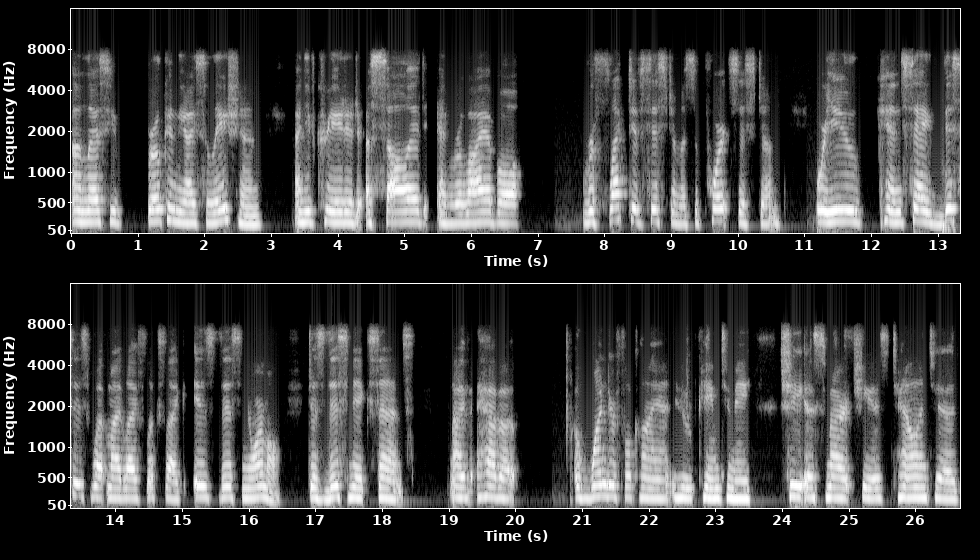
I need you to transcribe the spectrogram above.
unless you've broken the isolation and you've created a solid and reliable reflective system a support system where you can say, This is what my life looks like. Is this normal? Does this make sense? I have a, a wonderful client who came to me. She is smart, she is talented,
